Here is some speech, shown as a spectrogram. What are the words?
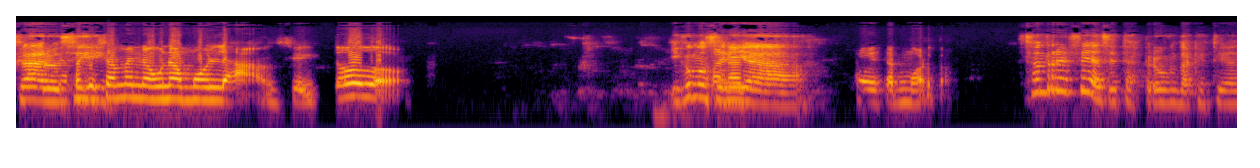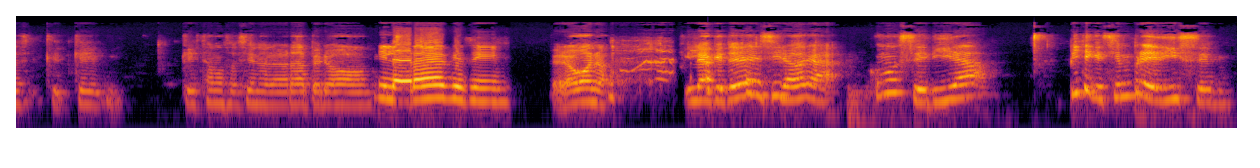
Claro, Hasta que sí. llamen a una ambulancia y todo, ¿Y cómo sería? estar muerta. Son re feas estas preguntas que, estoy, que, que- que estamos haciendo, la verdad, pero, Y la verdad que sí. Pero bueno, y la que te voy a decir ahora, ¿cómo sería? Viste que siempre dicen,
